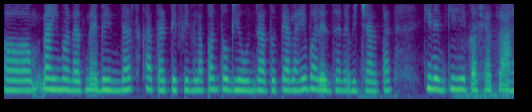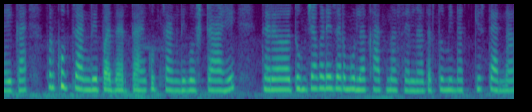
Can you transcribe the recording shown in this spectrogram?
नाही म्हणत नाही बिंदास्त खातात टिफिनला पण तो घेऊन जातो. त्यालाही बरेच जण विचारतात. की नेमकी हे कशाचं आहे काय? पण खूप चांगले पदार्थ आहे खूप चांगली गोष्ट आहे. तर तुमच्याकडे जर मुलं खात नसेल ना तर तुम्ही नक्कीच त्यांना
